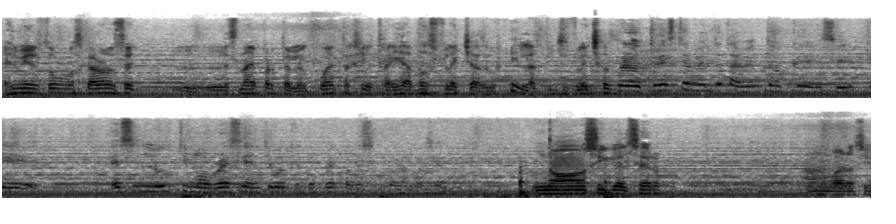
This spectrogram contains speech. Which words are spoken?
El mío estuvo unos cabrones. El, sniper te lo encuentras y yo traía dos flechas, güey. Las pinches flechas. Pero tristemente también tengo que decir que es el último Resident Evil que cumple con esa programación. No, sigue el cero. Mm, Bueno, sí.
